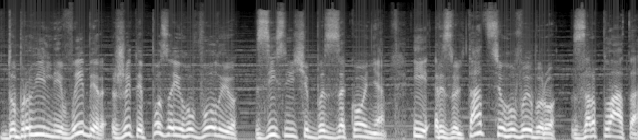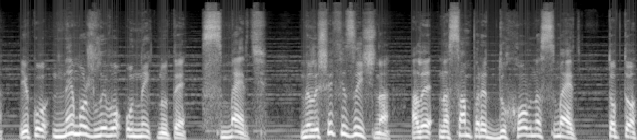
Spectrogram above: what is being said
добровільний вибір жити поза його волею, здійснюючи беззаконня. І результат цього вибору зарплата, яку неможливо уникнути смерть. Не лише фізична, але насамперед духовна смерть, тобто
